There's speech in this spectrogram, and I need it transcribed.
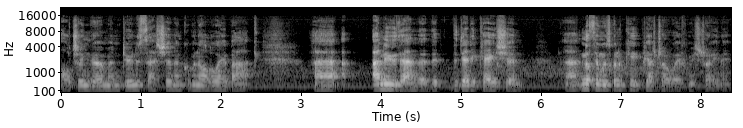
Altrincham, and doing a session and coming all the way back. Uh, I knew then that the, the dedication, uh, nothing was going to keep Pietro away from his training.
